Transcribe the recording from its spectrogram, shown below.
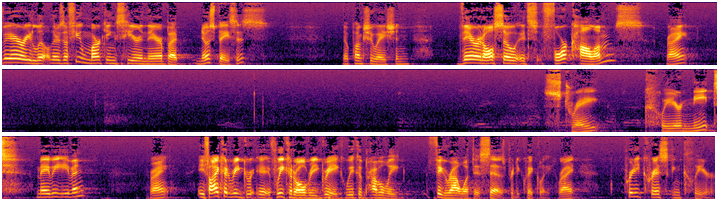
very little, there's a few markings here and there, but no spaces, no punctuation. There it also, it's four columns, right? Straight, clear, neat, maybe even, right? If I could read, if we could all read Greek, we could probably figure out what this says pretty quickly, right? Pretty crisp and clear.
